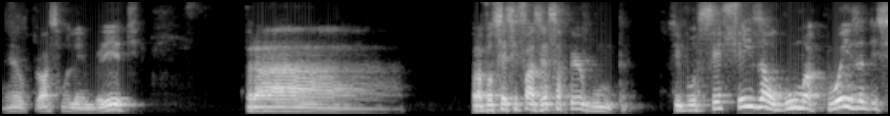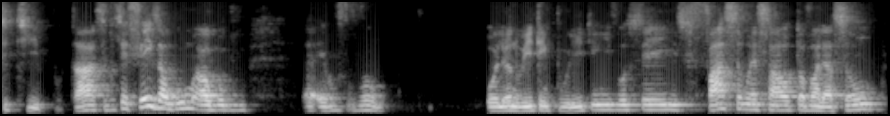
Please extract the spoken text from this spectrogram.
né, o próximo lembrete, para você se fazer essa pergunta. Se você fez alguma coisa desse tipo, tá? Se você fez alguma, algum, é, eu vou olhando item por item e vocês façam essa autoavaliação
